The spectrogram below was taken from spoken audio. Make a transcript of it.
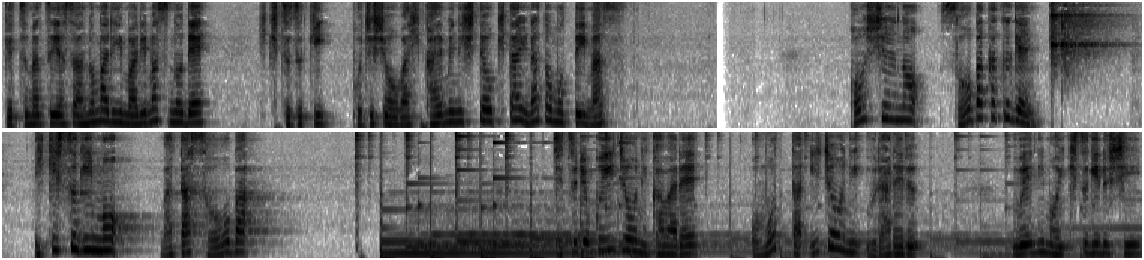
月末安アノマリーもありますので、引き続きポジションは控えめにしておきたいなと思っています。今週の相場格言。行き過ぎもまた相場。実力以上に買われ、思った以上に売られる。上にも行き過ぎるし、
